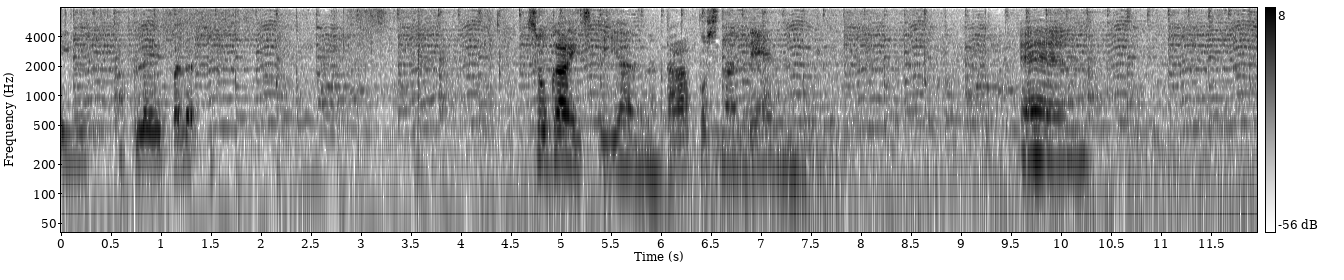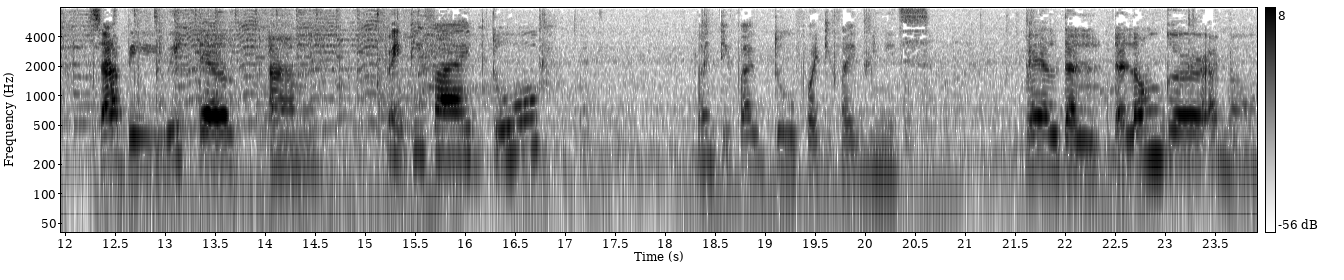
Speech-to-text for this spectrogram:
See, apply pala. So guys, ayan, natapos na din. And, sabi, wait till um, 25 to 25 to 45 minutes. Well, the, the longer, ano,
